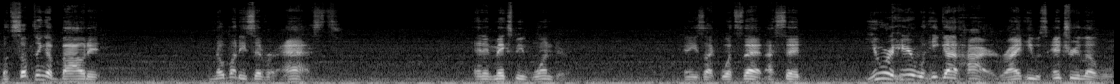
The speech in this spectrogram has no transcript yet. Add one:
But something about it nobody's ever asked and it makes me wonder. And he's like, What's that? I said, You were here when he got hired, right? He was entry level.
